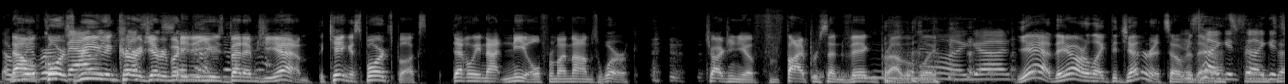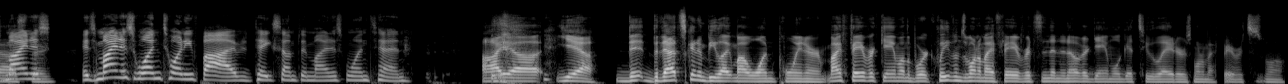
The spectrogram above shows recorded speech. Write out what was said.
The now, River of course, Valley we encourage Justice everybody to use BetMGM, the king of sports books. Definitely not Neil for my mom's work, charging you five percent vig probably. Oh my god. Yeah, they are like degenerates over It's there. like That's it's like it's minus fantastic. it's minus one twenty five to take something minus one ten. I uh yeah, th- but that's gonna be like my one pointer. My favorite game on the board. Cleveland's one of my favorites, and then another game we'll get to later is one of my favorites as well.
